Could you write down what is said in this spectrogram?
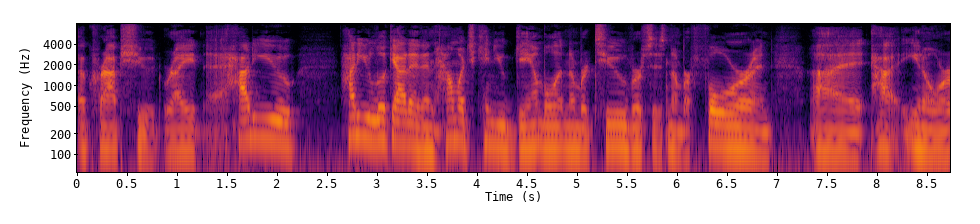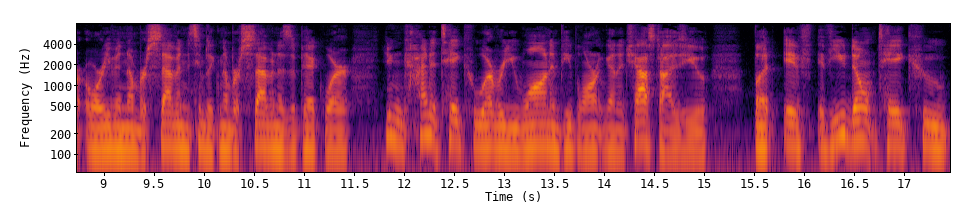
a crapshoot, right? How do you how do you look at it, and how much can you gamble at number two versus number four, and uh, how, you know, or or even number seven? It seems like number seven is a pick where you can kind of take whoever you want, and people aren't going to chastise you. But if if you don't take who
